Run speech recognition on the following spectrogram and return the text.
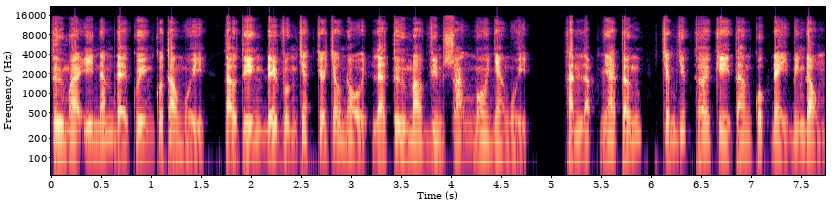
Tư Mã Ý nắm đại quyền của Tào Ngụy, tạo tiền để vững chắc cho cháu nội là Tư Mã Viêm soán ngôi nhà Ngụy, thành lập nhà Tấn, chấm dứt thời kỳ Tam Quốc đầy biến động.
